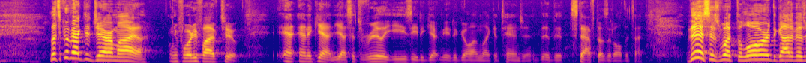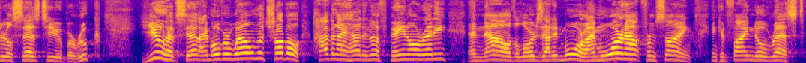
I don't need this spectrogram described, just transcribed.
let's go back to Jeremiah in 45 2. And, and, again, yes, it's really easy to get me to go on like a tangent. The, the staff does it all the time. This is what the Lord, the God of Israel, says to Baruch. You have said, I'm overwhelmed with trouble. Haven't I had enough pain already? And now the Lord has added more. I'm worn out from sighing and can find no rest.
